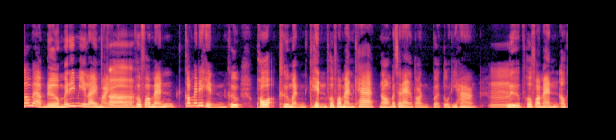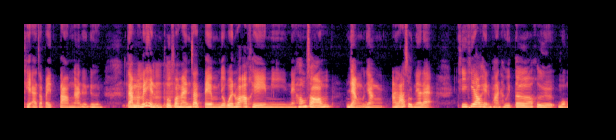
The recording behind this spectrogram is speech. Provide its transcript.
ก็แบบเดิมไม่ได้มีอะไรใหม่อ่า performance ก็ไม่ได้เห็นคือเพราะว่าคือเหมือนเห็น performance แค่น้องไปแสดงตอนเปิดตัวที่ห้างมหรือ performance โอเค อาจจะไปตามงานอื่นๆ แต่มันไม่ได้เห็นอืม performance จัดเต็ม ยกเว้นว่าโอเคมีในห้องซ้อมอย่างอย่างอันล่าสุดเนี่ยแหละที่ที่เราเห็นผ่านทวิตเตอร์ก็คือวง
